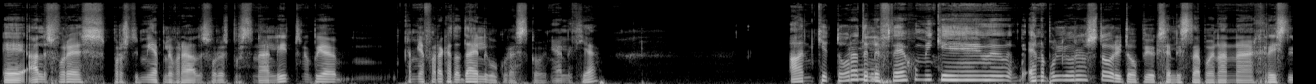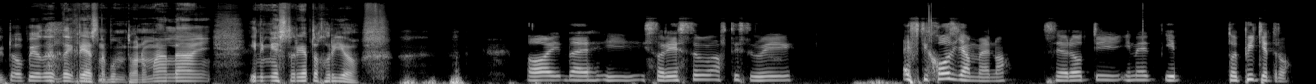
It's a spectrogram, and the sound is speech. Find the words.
Ε, άλλες φορές προς τη μία πλευρά, άλλες φορές προς την άλλη, την οποία καμιά φορά καταντάει λίγο κουραστικό, είναι η αλήθεια. Αν και τώρα ε. τελευταία έχουμε και ένα πολύ ωραίο story το οποίο εξελίσσεται από έναν ε, χρήστη, το οποίο δεν, δεν χρειάζεται να πούμε το όνομα, αλλά είναι μια ιστορία από το χωριό. Όχι, ναι, οι ιστορίες του αυτή τη στιγμή ευτυχώς για μένα θεωρώ ότι είναι το επίκεντρο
